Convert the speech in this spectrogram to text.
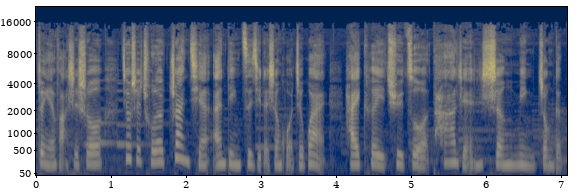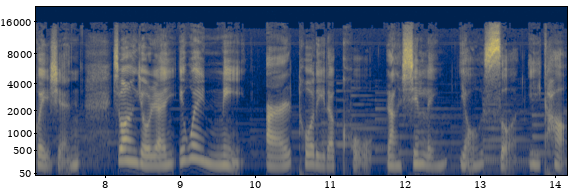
证严法师说，就是除了赚钱安定自己的生活之外，还可以去做他人生命中的贵人。希望有人因为你。而脱离了苦，让心灵有所依靠，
